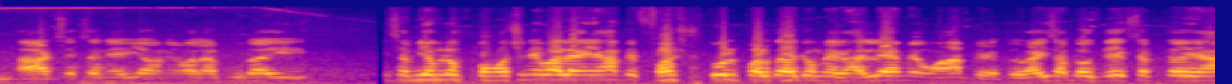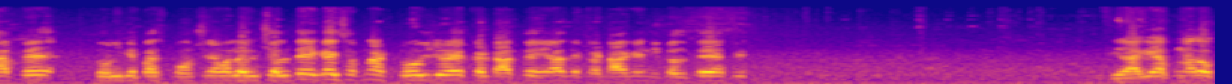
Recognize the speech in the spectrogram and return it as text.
घाट सेक्शन एरिया होने वाला है पूरा ही। सभी हम लोग पहुँचने वाले हैं यहाँ पे फ़र्स्ट टोल पड़ता है जो मेघालय में वहाँ पे। तो गाइस आप लोग देख सकते हो यहाँ पे टोल के पास पहुँचने वाला चलते हैं। गाइस अपना टोल जो है कटाते हैं, यहाँ से कटा के निकलते हैं फिर। फिर आगे अपना तो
